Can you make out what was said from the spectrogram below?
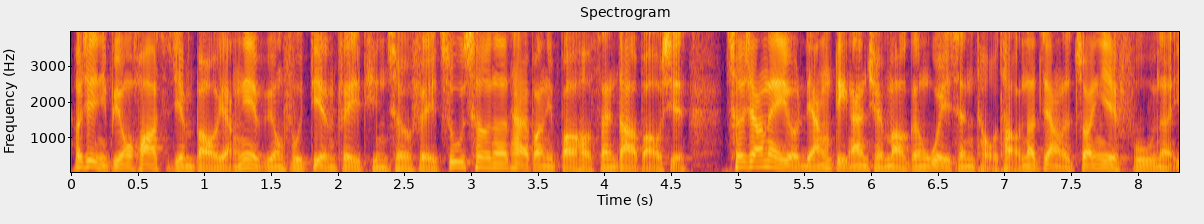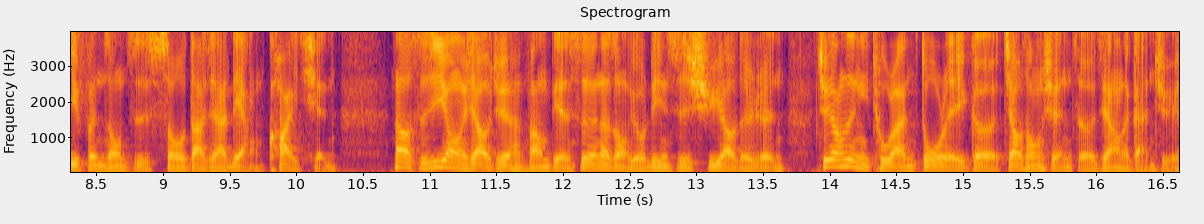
而且你不用花时间保养，你也不用付电费、停车费。租车呢，他还帮你保好三大保险，车厢内有两顶安全帽跟卫生头套。那这样的专业服务呢，一分钟只收大家两块钱。那我实际用一下，我觉得很方便，适合那种有临时需要的人，就像是你突然多了一个交通选择这样的感觉。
